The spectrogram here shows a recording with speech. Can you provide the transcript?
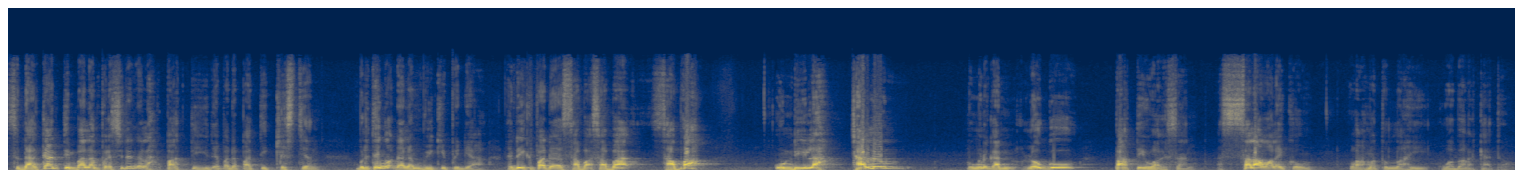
Sedangkan timbalan presiden adalah parti daripada parti Kristian. Boleh tengok dalam Wikipedia. Jadi kepada sahabat-sahabat Sabah, undilah calon menggunakan logo Parti Warisan. Assalamualaikum warahmatullahi wabarakatuh.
